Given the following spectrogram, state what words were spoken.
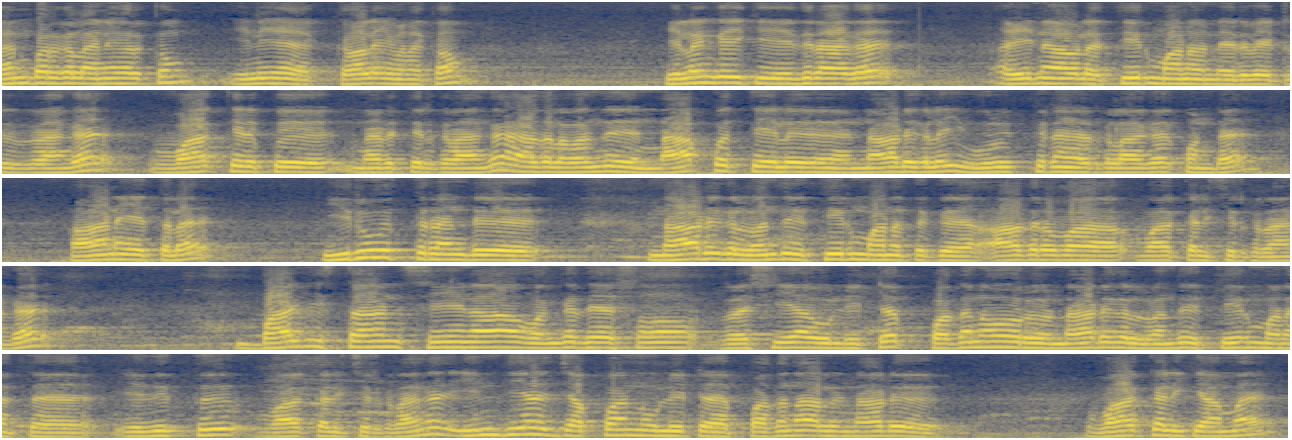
நண்பர்கள் அனைவருக்கும் இனிய காலை வணக்கம். இலங்கைக்கு எதிராக ஐநாவில் தீர்மானம் நிறைவேற்றிருக்கிறாங்க வாக்கெடுப்பு நடத்தியிருக்கிறாங்க. அதில் வந்து நாற்பத்தேழு நாடுகளை உறுப்பினர்களாக கொண்ட ஆணையத்தில் இருபத்தி ரெண்டு நாடுகள் வந்து தீர்மானத்துக்கு ஆதரவாக வாக்களிச்சிருக்கிறாங்க. பாகிஸ்தான் சீனா வங்கதேசம் ரஷ்யா உள்ளிட்ட பதினோரு நாடுகள் வந்து தீர்மானத்தை எதிர்த்து வாக்களிச்சிருக்கிறாங்க. இந்தியா ஜப்பான் உள்ளிட்ட பதினாலு நாடு வாக்களிக்காமல்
